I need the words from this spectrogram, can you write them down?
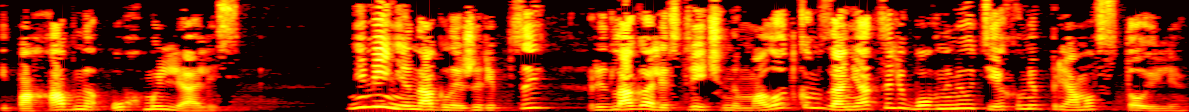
и похабно ухмылялись. Не менее наглые жеребцы предлагали встреченным молоткам заняться любовными утехами прямо в стойле.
